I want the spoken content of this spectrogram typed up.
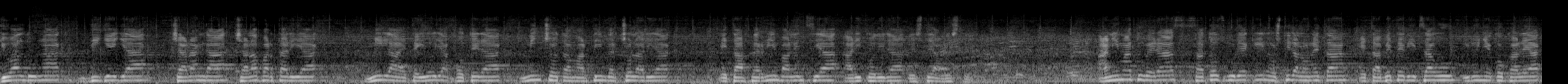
joaldunak, DJa, txaranga, txalapartariak, Mila eta Idoia Joterak, Mintxo eta Martin Bertxolariak eta Fermin Valentzia hariko dira bestea beste. Animatu beraz, zatoz gurekin ostiral honetan eta bete ditzagun iruñeko kaleak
